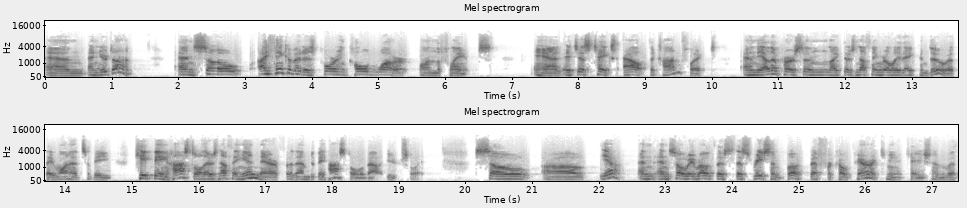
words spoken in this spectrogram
and and you're done. And so i think of it as pouring cold water on the flames. And it just takes out the conflict. And the other person like there's nothing really they can do. If they wanted to be keep being hostile there's nothing in there for them to be hostile about usually. So uh, yeah and and so we wrote this this recent book, BIF for Co-Parent Communication, with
